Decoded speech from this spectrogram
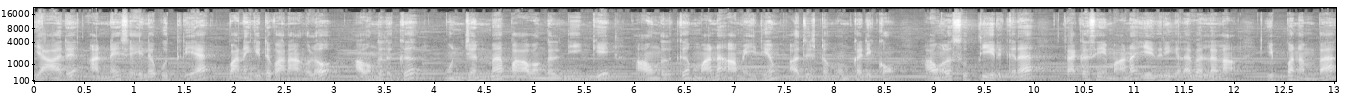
யார் அன்னை சைலபுத்திரியை வணங்கிட்டு வராங்களோ அவங்களுக்கு முன்ஜென்ம பாவங்கள் நீங்கி அவங்களுக்கு மன அமைதியும் அதிர்ஷ்டமும் கிடைக்கும். அவங்கள சுற்றி இருக்கிற ரகசியமான எதிரிகளை வெல்லலாம். இப்போ நம்ம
